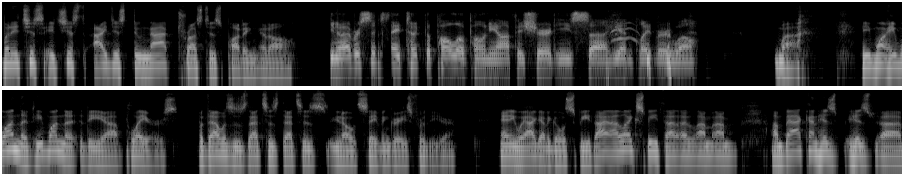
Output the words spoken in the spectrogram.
but it's just it's just I just do not trust his putting at all. You know, ever since they took the polo pony off his shirt, he's uh, he hadn't played very well. Well, he won. He won the he won the the uh, players, but that was his. That's his. That's his. You know, saving grace for the year. Anyway, I got to go with Spieth. I, I like Spieth. I, am I'm, I'm I'm back on his his uh,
